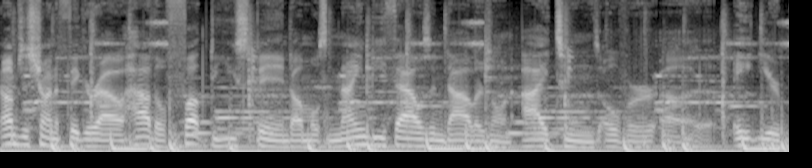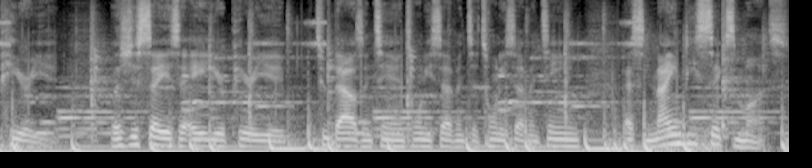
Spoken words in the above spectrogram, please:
I'm just trying to figure out how the fuck do you spend almost ninety thousand dollars on iTunes over uh, eight year period? Let's just say it's an eight year period, 2010, 27 to 2017. That's 96 months.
